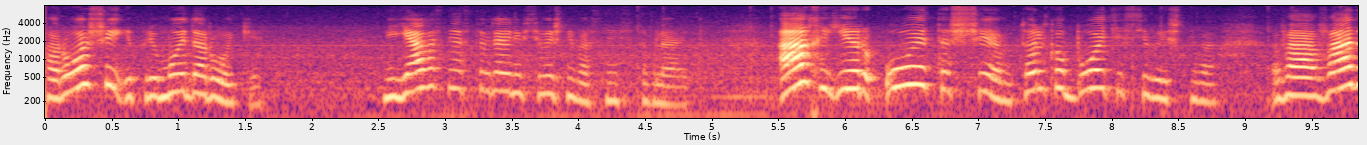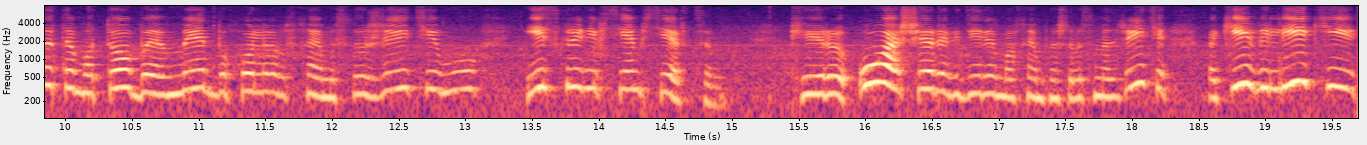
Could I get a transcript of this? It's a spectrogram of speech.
хорошей и прямой дороги. Не я вас не оставляю, не Всевышний вас не оставляет. Ах, ер у это шем, только бойтесь Всевышнего. Вавадате мото бемет бухолевхем, служите ему искренне всем сердцем. Киру Ашера Гдили Махем, потому что вы смотрите, какие великие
